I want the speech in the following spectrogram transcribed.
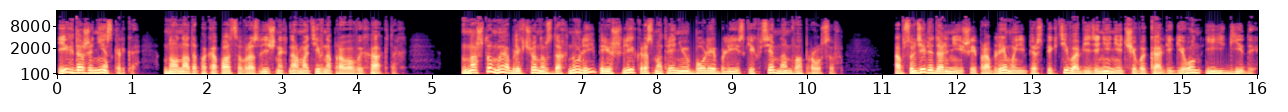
их даже несколько, но надо покопаться в различных нормативно-правовых актах. На что мы облегченно вздохнули и перешли к рассмотрению более близких всем нам вопросов. Обсудили дальнейшие проблемы и перспективы объединения ЧВК «Легион» и «Егиды».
